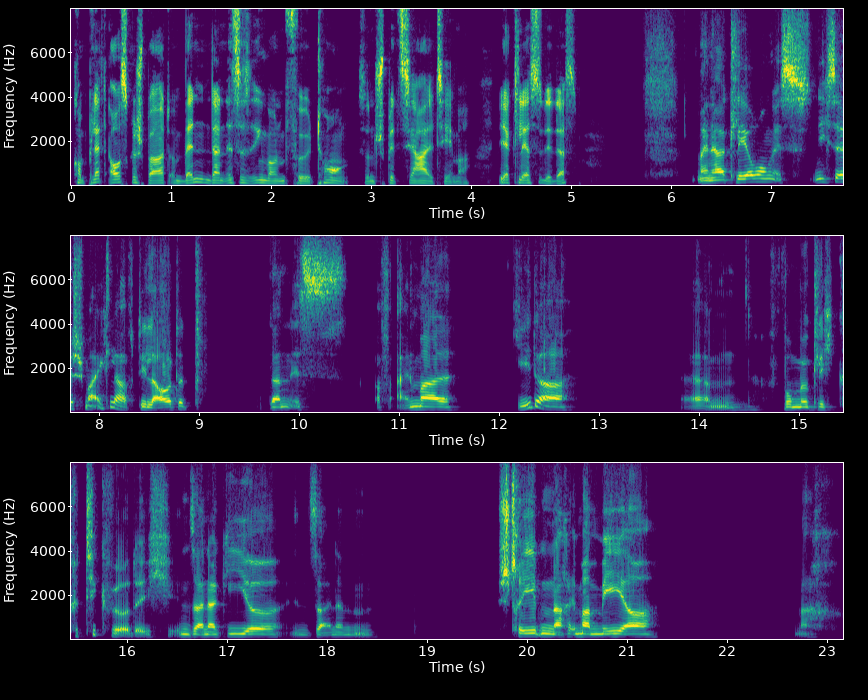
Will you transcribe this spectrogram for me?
komplett ausgespart und wenn, dann ist es irgendwann ein Feuilleton, so ein Spezialthema. Wie erklärst du dir das? Meine Erklärung ist nicht sehr schmeichelhaft. Die lautet, dann ist auf einmal jeder ähm, womöglich kritikwürdig in seiner Gier, in seinem Streben nach immer mehr, nach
